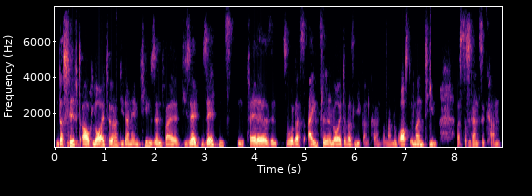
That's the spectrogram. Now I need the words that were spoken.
Und das hilft auch Leute, die dann im Team sind, weil die sel seltensten Fälle sind so, dass einzelne Leute was liefern können, sondern du brauchst immer ein Team, was das Ganze kann.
